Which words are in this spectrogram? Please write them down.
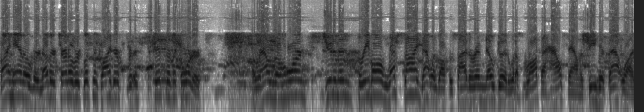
by Hanover. Another turnover. Clifton Clyde, their fifth of the quarter. Around the horn, Juniman, three ball, left side. That one's off the side of the rim. No good. Would have brought the house down as she hit that one.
